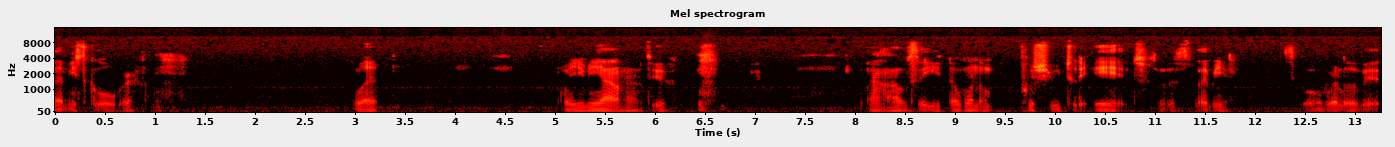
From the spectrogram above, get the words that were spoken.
Let me school over. What? What do you mean I don't have to? I obviously don't want to push you to the edge. Just let me go over a little bit.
